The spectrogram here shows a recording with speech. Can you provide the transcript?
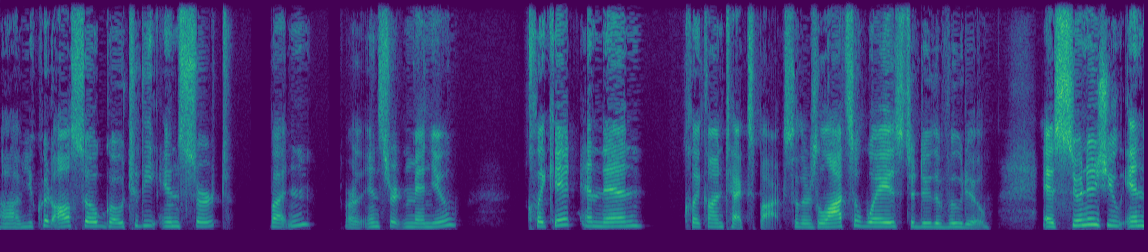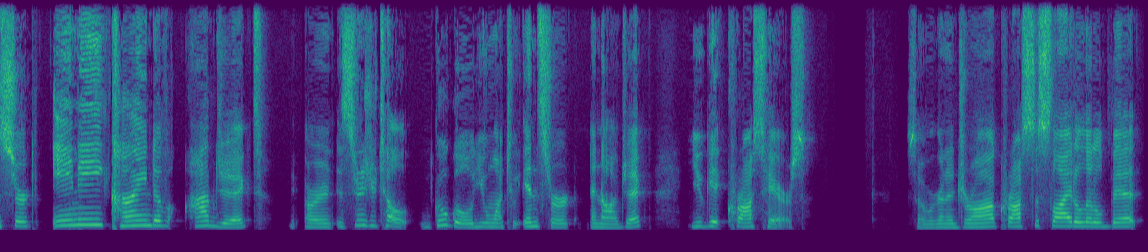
Uh, you could also go to the insert button or the insert menu, click it, and then click on text box. So there's lots of ways to do the voodoo. As soon as you insert any kind of object, or as soon as you tell Google you want to insert an object, you get crosshairs. So we're going to draw across the slide a little bit.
